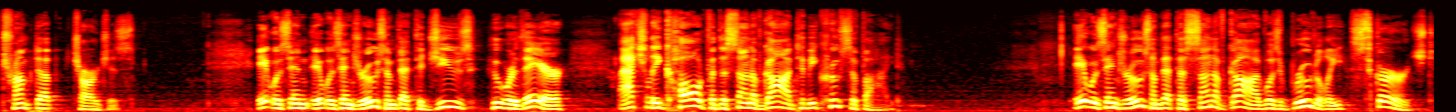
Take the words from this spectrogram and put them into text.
trumped up charges. It was in, it was in Jerusalem that the Jews who were there actually called for the Son of God to be crucified. It was in Jerusalem that the Son of God was brutally scourged.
